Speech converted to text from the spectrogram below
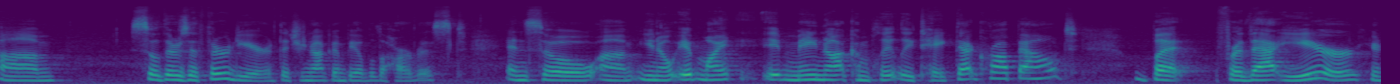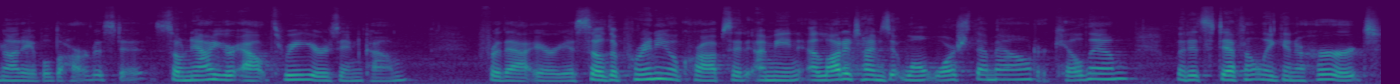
um, so there's a third year that you're not going to be able to harvest. And so um, you know it might it may not completely take that crop out, but for that year you're not able to harvest it. So now you're out three years income for that area. So the perennial crops, it, I mean, a lot of times it won't wash them out or kill them, but it's definitely going to hurt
